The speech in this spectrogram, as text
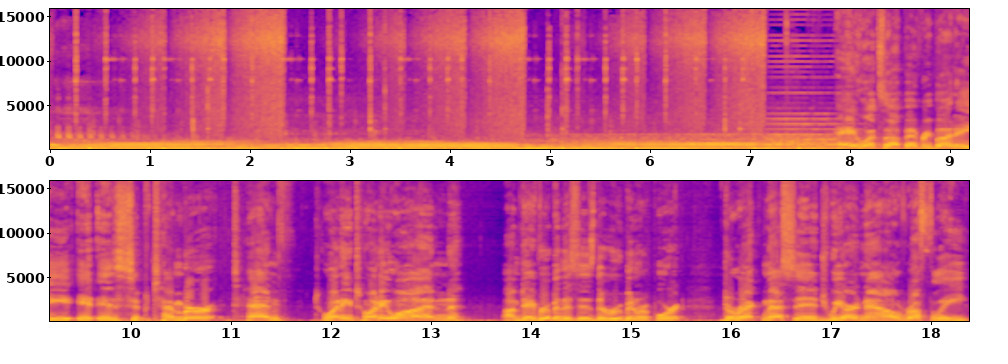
Hey, what's up, everybody? It is September 10th, 2021. I'm Dave Rubin. This is the Rubin Report direct message. We are now roughly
